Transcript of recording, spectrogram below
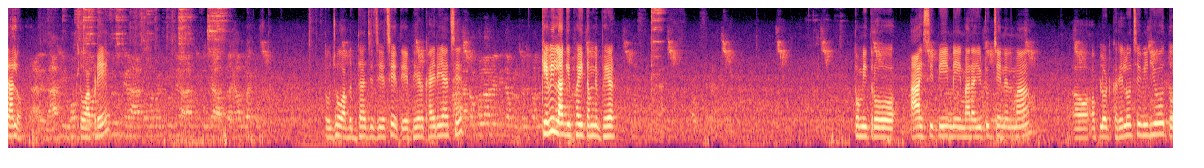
ચાલો, તો આપણે તો જો આ બધા જ જે છે તે ભેળ ખાઈ રહ્યા છે. કેવી લાગી ફઈ તમને ભેળ? તો મિત્રો, આ રેસીપી મેં મારા યુટ્યુબ ચેનલમાં અપલોડ કરેલો છે વીડિયો તો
